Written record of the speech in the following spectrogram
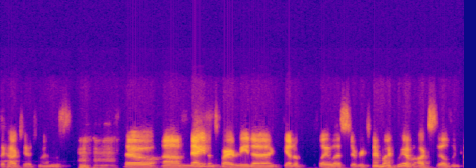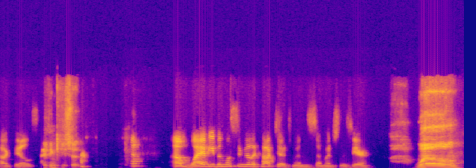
the Cocteau Twins. Mm-hmm. So um, now you've inspired me to get a playlist every time I, we have oxtails and cocktails. I think you should. um, why have you been listening to the Cocktail Twins so much this year? Well,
